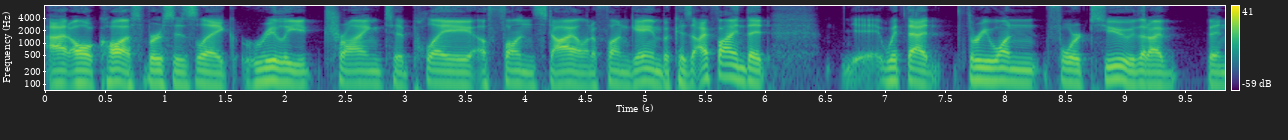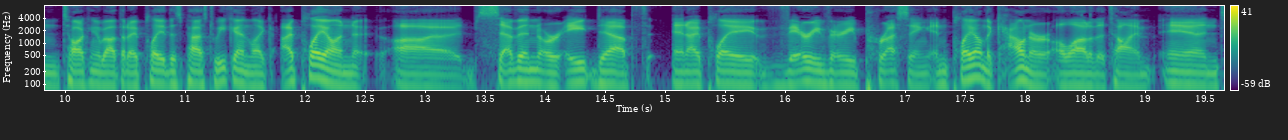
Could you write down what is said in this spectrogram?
at all costs versus like really trying to play a fun style and a fun game. Because I find that eh, with that 3142 that I've been talking about that I played this past weekend like I play on uh 7 or 8 depth and I play very very pressing and play on the counter a lot of the time. And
